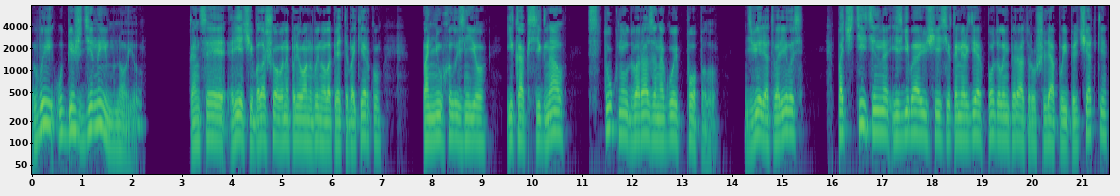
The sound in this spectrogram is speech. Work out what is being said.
Вы убеждены мною». В конце речи Балашова Наполеон вынул опять табакерку, понюхал из нее и, как сигнал, стукнул два раза ногой по полу. Дверь отворилась. Почтительно изгибающийся камергер подал императору шляпу и перчатки,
